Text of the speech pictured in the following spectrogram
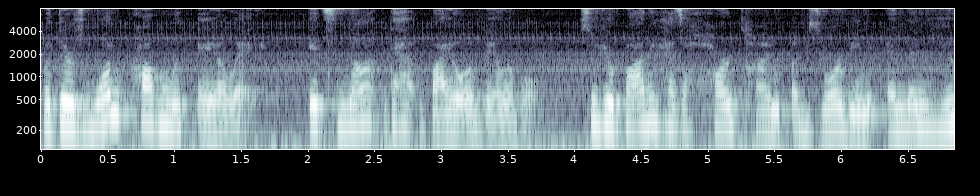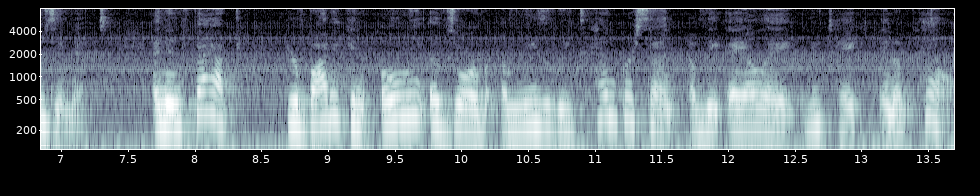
But there's one problem with ALA it's not that bioavailable. So your body has a hard time absorbing and then using it. And in fact, your body can only absorb a measly 10% of the ALA you take in a pill.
